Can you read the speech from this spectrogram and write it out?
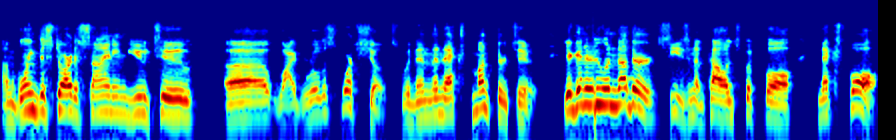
I'm going to start assigning you to uh, Wide World of Sports shows within the next month or two. You're going to do another season of college football next fall.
